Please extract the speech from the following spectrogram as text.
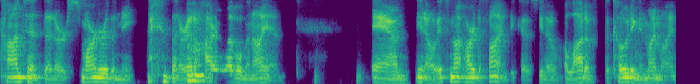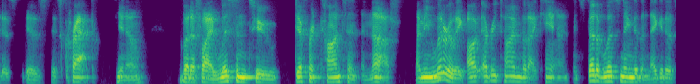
content that are smarter than me that are at Mhm. a higher level than i am. And you know it's not hard to find because you know a lot of the coding in my mind is is is crap you know but if i listen to different content enough i mean literally every time that i can instead of listening to the negative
